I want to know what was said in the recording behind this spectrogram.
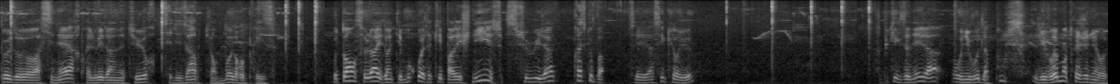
peu de racinaires prélevés dans la nature. C'est des arbres qui ont bonne reprise. Autant ceux-là, ils ont été beaucoup attaqués par les chenilles, celui-là, presque pas. C'est assez curieux quelques années, là, au niveau de la pousse, il est vraiment très généreux.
